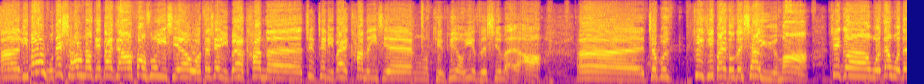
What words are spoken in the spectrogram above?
呃，礼拜五的时候呢，给大家放送一些我在这里边看的这这礼拜看的一些、挺挺有意思的新闻啊。呃，这不最近拜都在下雨吗？这个我在我的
